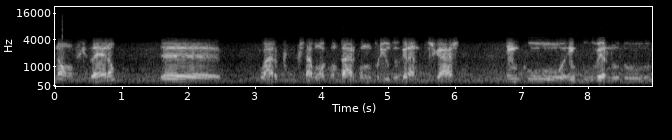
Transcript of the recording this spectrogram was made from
não o fizeram. Uh, claro, que, que, estavam a contar com um período de grande desgaste, em que o, em que o governo do,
